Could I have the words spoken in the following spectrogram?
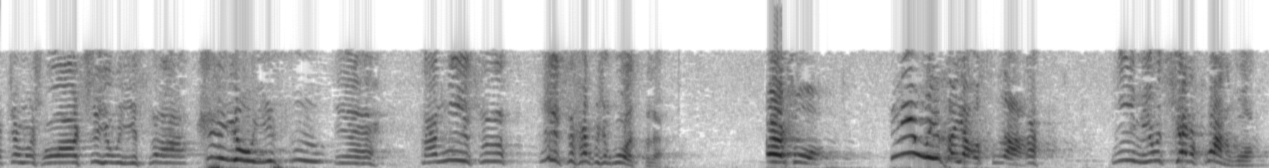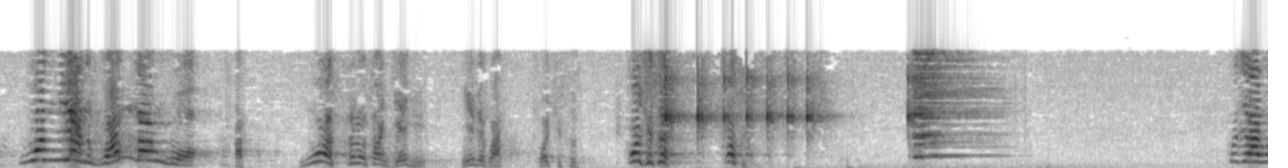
啊，这么说只有一死啦？只有一死。耶，那你死，你死还不是我死了？二叔，你为何要死啊？啊，你没有钱还我，我年关难过啊！我死了算结局，你别管，我去死，我去死，我死。顾家父，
